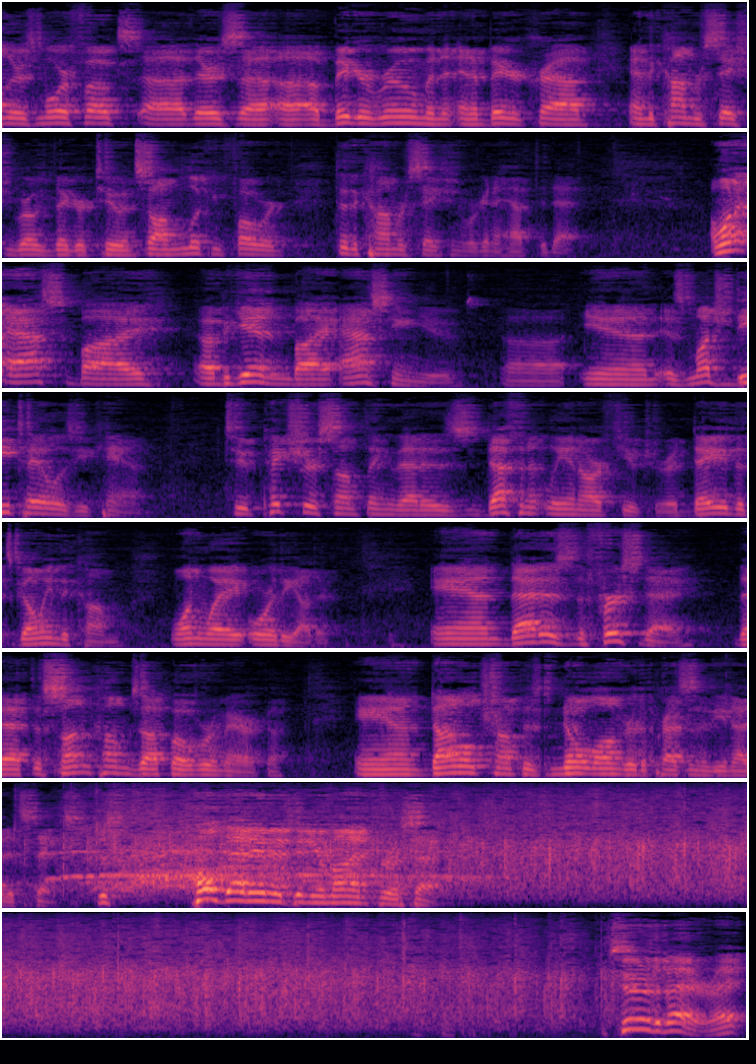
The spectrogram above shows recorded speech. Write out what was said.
there's more folks, uh, there's a, a, bigger room and, and, a bigger crowd, and the conversation grows bigger too. And so I'm looking forward to the conversation we're going to have today. I want to ask by, uh, begin by asking you, uh, in as much detail as you can, to picture something that is definitely in our future, a day that's going to come, one way or the other. And that is the first day that the sun comes up over America and Donald Trump is no longer the President of the United States. Just hold that image in your mind for a second. Sooner the better, right?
